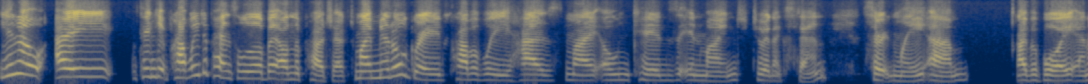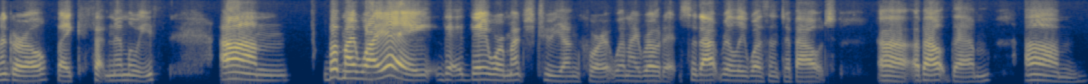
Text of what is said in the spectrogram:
You know, I think it probably depends a little bit on the project. My middle grade probably has my own kids in mind to an extent, certainly. Um, I have a boy and a girl, like Sutton and Luis. Um, but my YA, they, they, were much too young for it when I wrote it, so that really wasn't about uh, about them. Um,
